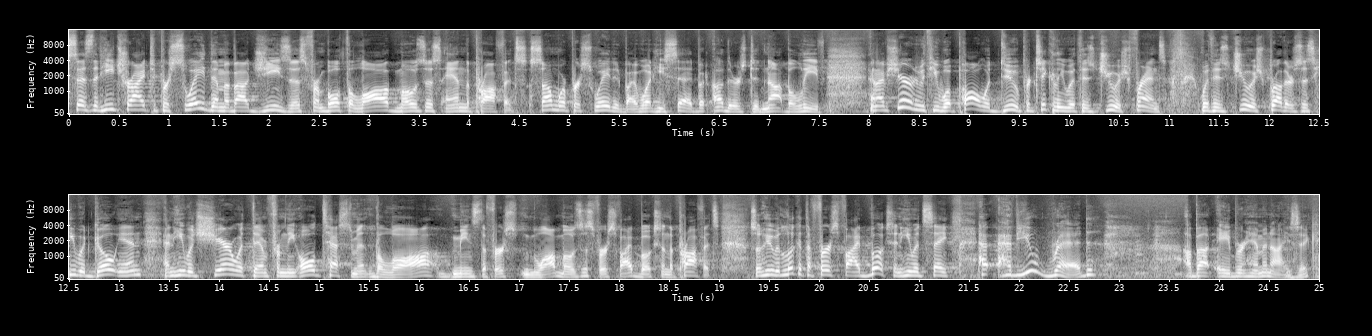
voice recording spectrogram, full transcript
says that he tried to persuade them about Jesus from both the law of Moses and the prophets. Some were persuaded by what he said, but others did not believe. And I've shared with you what Paul would do, particularly with his Jewish friends, with his Jewish brothers, is he would go in and he would share with them from the Old Testament, the law means the first law of Moses, first five books, and the prophets. So he would look at the first five books and he would say, Have you read about Abraham and Isaac?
